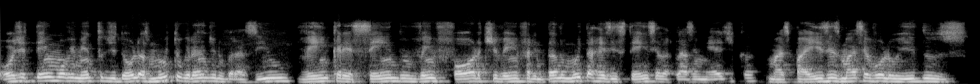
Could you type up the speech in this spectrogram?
hoje tem um movimento de doulas muito grande no Brasil, vem crescendo, vem forte, vem enfrentando enfrentando muita resistência da classe médica, mas países mais evoluídos,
